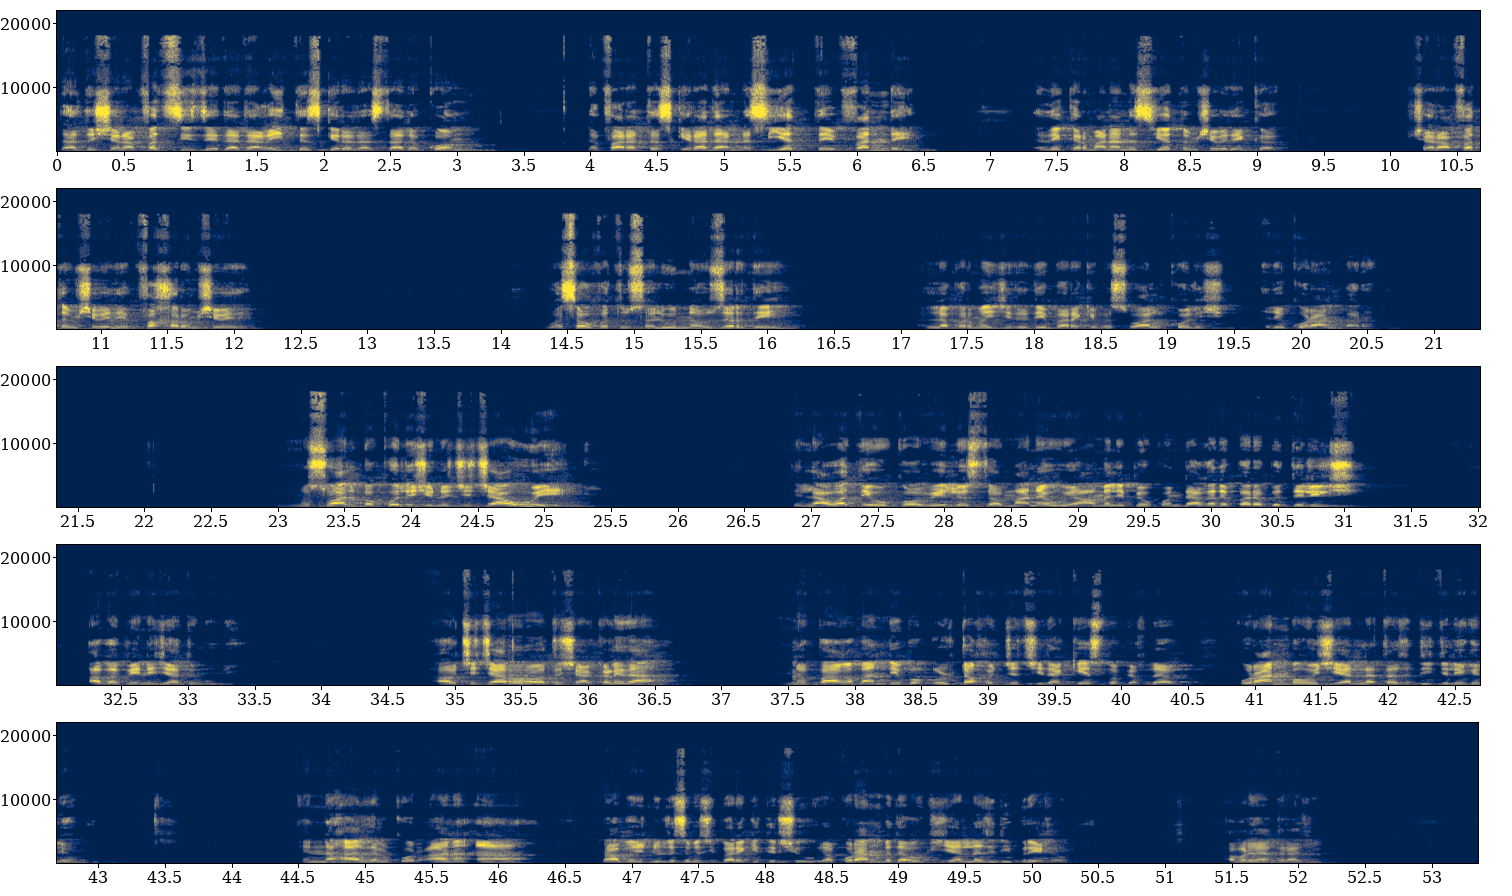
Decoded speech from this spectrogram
دا د شرافت سیز دی دا د غي تذکره دا ستاده قوم د فار تذکره دا نصیحت ته فن دی ذکر معنا نصیحت هم شوی دی شرافت هم شوی دی فخر هم شوی دی وسو په تسلون او زر دی الله فرمایي چې د دې باره کې به سوال کول شي د قران باره نو سوال به کول شي نو چې چا وې تلاوت یو کو ویلست معنی وې عمل په کونداغه لپاره به دلیل شي اب په نجات مومي او چې چارو راته شاکړې ده نو پاغه باندې به الټه حجت شي دا کیس په خدای قران به وي چې الله تعالی دې ته لګلو ان هاذا القران رب جل لسمه سپاره کې تیر شو دا قران بداو کې الله دې پرې خو خبر ده درازي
